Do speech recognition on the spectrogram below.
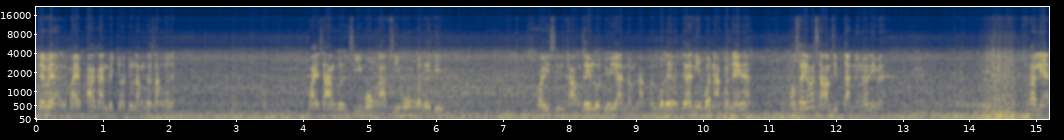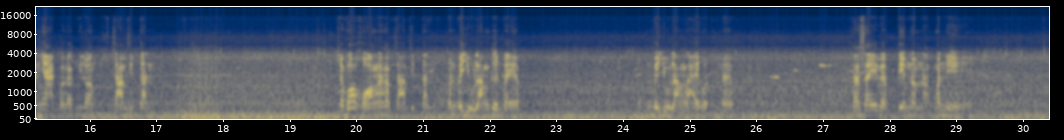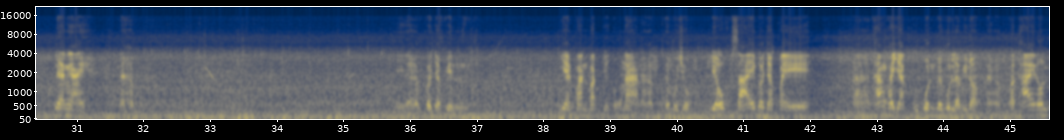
เดี๋ยวไปไปพากันไปจอดอยู่หลังตะสังกันเลยไปสามคืนสี่โมงอาบสี่โมงก็ได้ที่ไปซื้อถังใส่รถอยยานน้ำหนักมันบ่ได้แต่อันนี้บ่หนักกว่าไหนนะเอาใส่มาสามสิบตันหนึ่งแล้วนี่ไหม ถ้าเรียนยากกว่าครับพี่น้องสามสิบตัน เฉพาะของนะครับสามสิบตัน มันไปอยู่หลังเกินไปครับ มันไปอยู่หลังหลายคนนะครับ ถ้าใส่แบบเต็มน้ำหนักมันนี่เรียนไงนะครับ นี่นะครับก็จะเป็นแยกบ้านวัดอยู่ตรงหน้านะครับท่านผู้ชมเลี้ยวซ้ายก็จะไป ทางพยัคฆ์อุบลไปพุ่นแล้วพี่น้องนะครับปะท้ายโนน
